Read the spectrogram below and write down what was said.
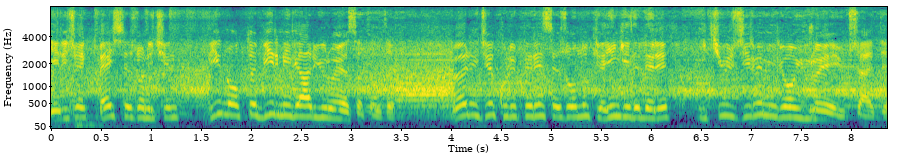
gelecek 5 sezon için 1.1 milyar euroya satıldı. Böylece kulüplerin sezonluk yayın gelirleri 220 milyon euroya yükseldi.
